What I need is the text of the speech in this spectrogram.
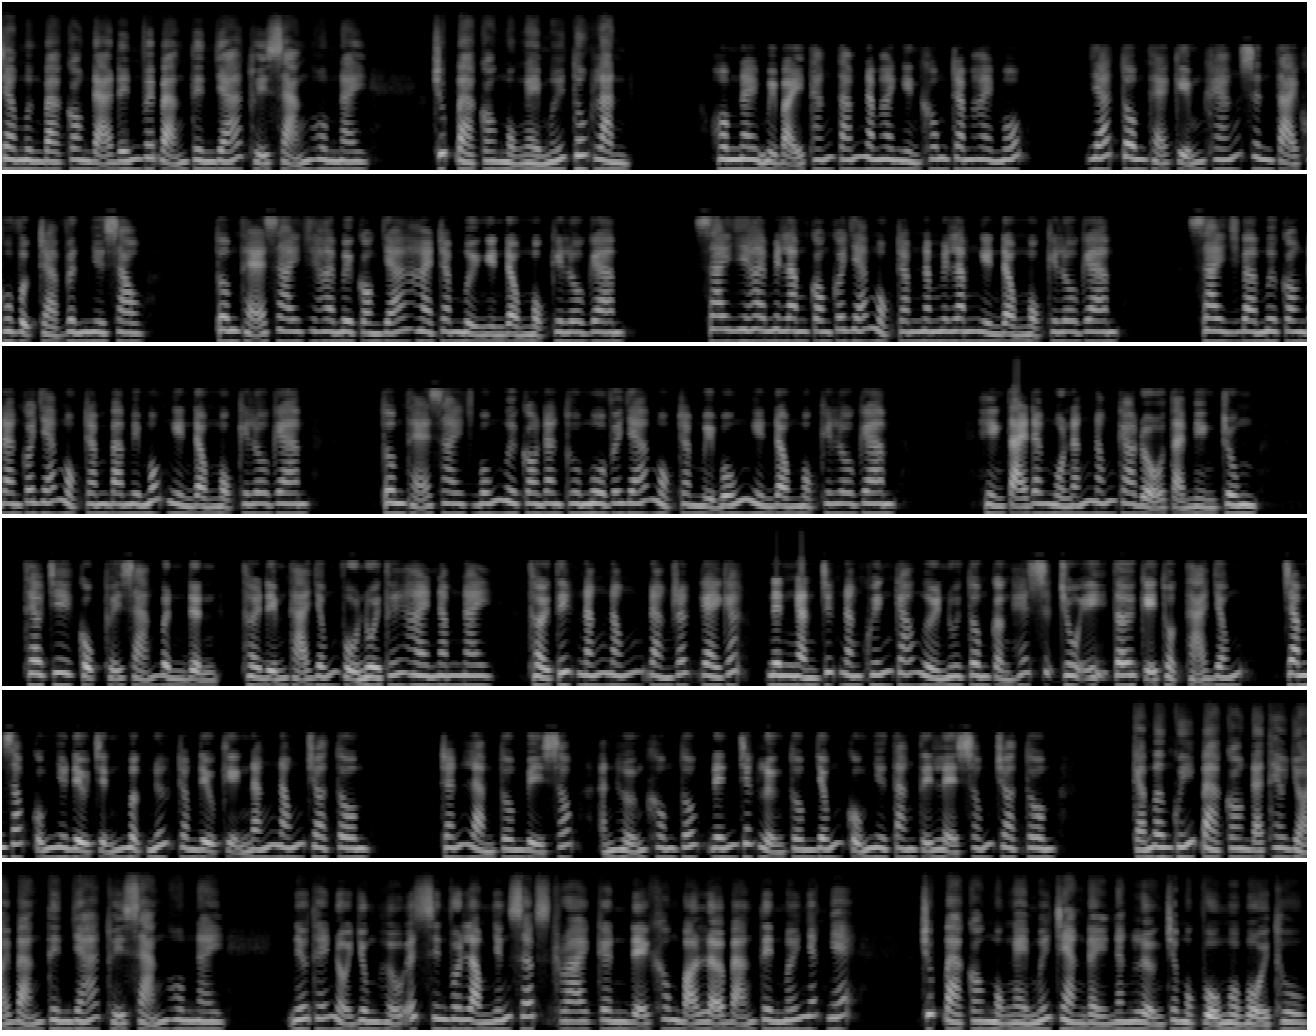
Chào mừng bà con đã đến với bản tin giá thủy sản hôm nay. Chúc bà con một ngày mới tốt lành. Hôm nay 17 tháng 8 năm 2021, giá tôm thẻ kiểm kháng sinh tại khu vực Trà Vinh như sau. Tôm thẻ size 20 con giá 210.000 đồng 1 kg. Size 25 con có giá 155.000 đồng 1 kg. Size 30 con đang có giá 131.000 đồng 1 kg. Tôm thẻ size 40 con đang thu mua với giá 114.000 đồng 1 kg. Hiện tại đang mùa nắng nóng cao độ tại miền Trung. Theo Chi cục Thủy sản Bình Định, thời điểm thả giống vụ nuôi thứ hai năm nay, thời tiết nắng nóng đang rất gay gắt, nên ngành chức năng khuyến cáo người nuôi tôm cần hết sức chú ý tới kỹ thuật thả giống, chăm sóc cũng như điều chỉnh mực nước trong điều kiện nắng nóng cho tôm. Tránh làm tôm bị sốc, ảnh hưởng không tốt đến chất lượng tôm giống cũng như tăng tỷ lệ sống cho tôm. Cảm ơn quý bà con đã theo dõi bản tin giá thủy sản hôm nay. Nếu thấy nội dung hữu ích xin vui lòng nhấn subscribe kênh để không bỏ lỡ bản tin mới nhất nhé. Chúc bà con một ngày mới tràn đầy năng lượng cho một vụ mùa bội thu.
